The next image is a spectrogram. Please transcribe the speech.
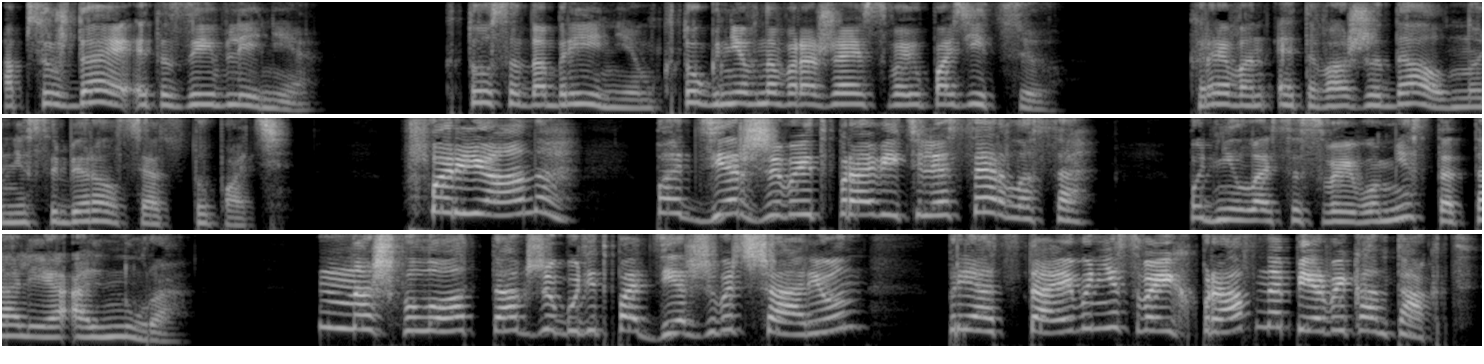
обсуждая это заявление. Кто с одобрением, кто гневно выражая свою позицию. Креван этого ожидал, но не собирался отступать. «Фариана поддерживает правителя Серлоса!» Поднялась со своего места Талия Альнура. «Наш флот также будет поддерживать Шарион при отстаивании своих прав на первый контакт.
